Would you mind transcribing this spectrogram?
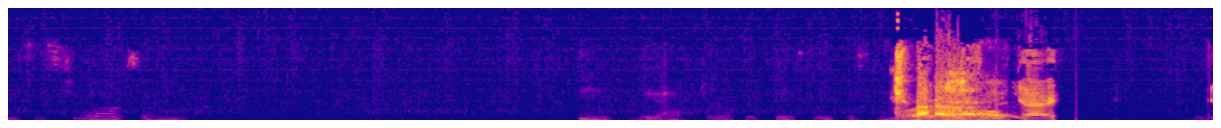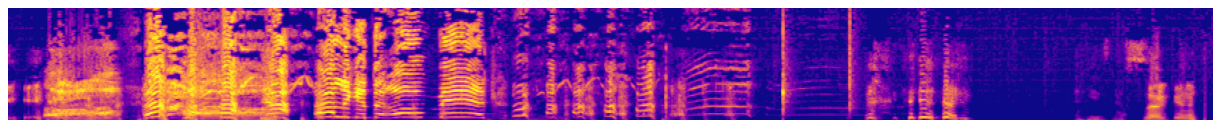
This is too awesome. The, the actor who plays Lucas. Alright. Old guy. Aw. Aw. Ah, look at the old man. He's not. so good.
